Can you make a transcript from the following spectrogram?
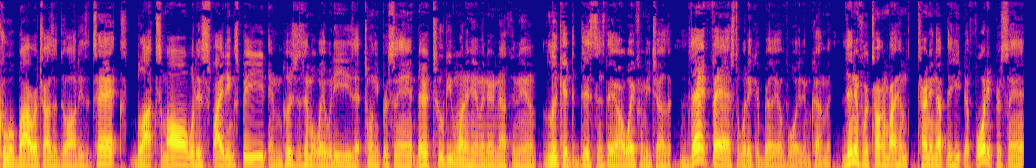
Kuwabara tries to do all these attacks, blocks them all with his fighting speed and pushes him away with ease at 20%. They're 2v1 of him and they're nothing to him. Look at the distance they are away from each other. That fast where they could barely avoid him coming. Then if we're talking about him turning up the heat to 40%,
